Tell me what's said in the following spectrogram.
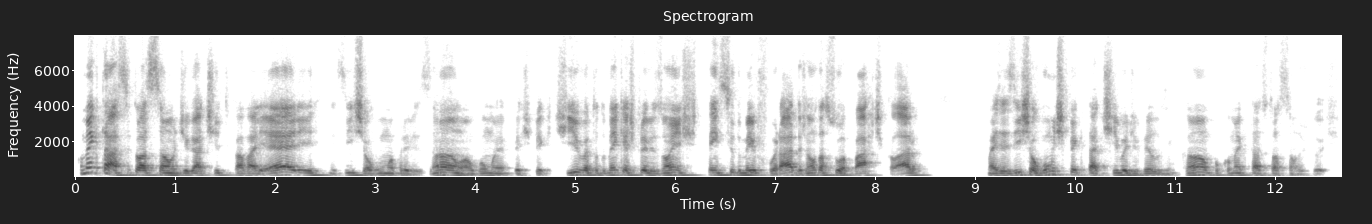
Como é que está a situação de Gatito e Cavalieri? Existe alguma previsão, alguma perspectiva? Tudo bem que as previsões têm sido meio furadas, não da sua parte, claro, mas existe alguma expectativa de vê-los em campo? Como é que está a situação dos dois?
